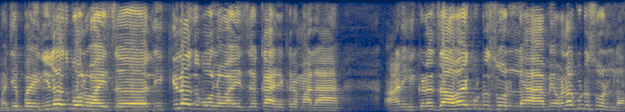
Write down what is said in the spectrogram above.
म्हणजे बहिणीलाच बोलवायचं लिकीलाच बोलवायचं कार्यक्रमाला. आणि इकडं जावाय कुठं सोडला मेवणा कुठं सोडला?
